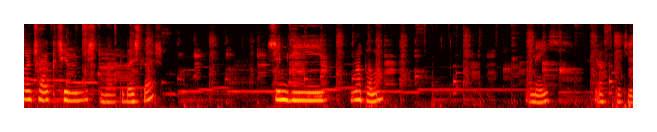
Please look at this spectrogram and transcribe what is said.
Ben çarkı çevirmiştim arkadaşlar. Şimdi ne yapalım? Bu ne? Yaz paketi.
